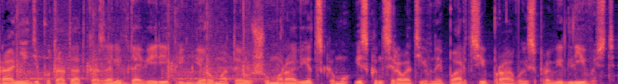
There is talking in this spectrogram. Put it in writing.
Ранее депутаты отказали в доверии премьеру Матеушу Моровецкому из консервативной партии «Право и справедливость».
